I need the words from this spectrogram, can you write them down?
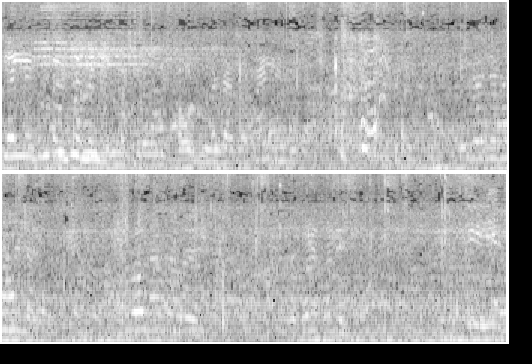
मिल गया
